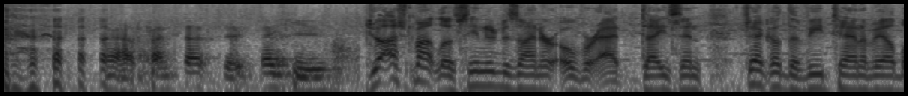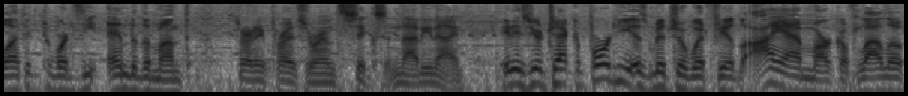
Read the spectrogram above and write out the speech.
yeah, fantastic. Thank you. Josh Mutlow, senior designer over at Dyson. Check out the V10 available, I think, towards the end of the month. Starting price around six ninety nine. It is your tech report. He is Mitchell Whitfield. I am Marco Flallow.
